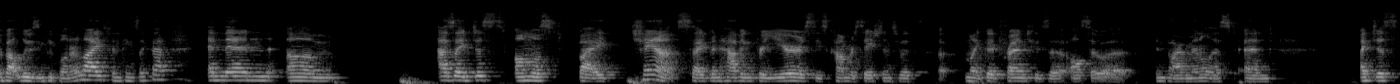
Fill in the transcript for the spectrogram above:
about losing people in her life and things like that. And then um, as I just almost by chance, I've been having for years these conversations with uh, my good friend who's a, also a environmentalist, and I just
